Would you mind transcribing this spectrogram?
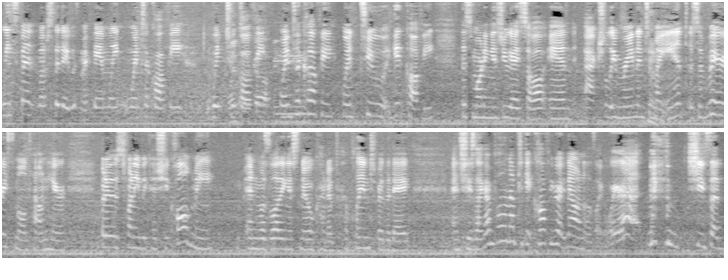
We spent most of the day with my family. Went to coffee. Went to Went to coffee. coffee. Went to coffee. Went to get coffee this morning, as you guys saw, and actually ran into my hmm. aunt. It's a very small town here, but it was funny because she called me and was letting us know kind of her plans for the day. And she's like, I'm pulling up to get coffee right now. And I was like, where at? she said,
